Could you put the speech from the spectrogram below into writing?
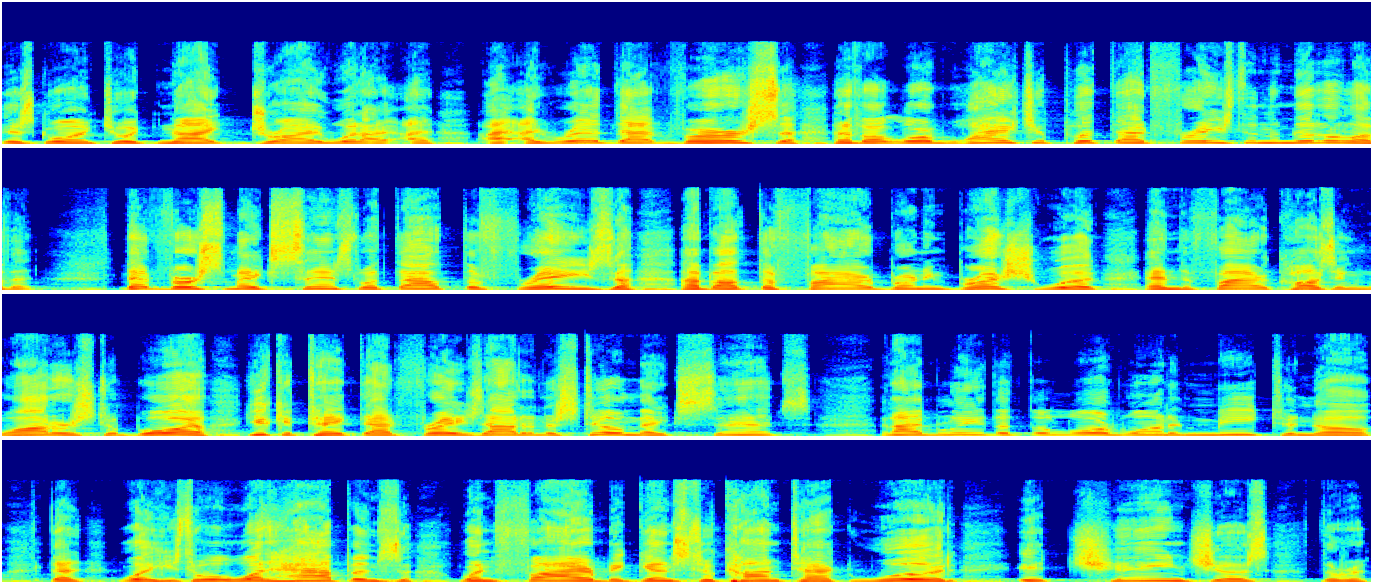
is going to ignite dry wood. I, I, I read that verse and I thought, Lord, why did you put that phrase in the middle of it? That verse makes sense without the phrase about the fire burning brushwood and the fire causing waters to boil. You could take that phrase out and it still makes sense. And I believe that the Lord wanted me to know that, well, He said, well, what happens when fire begins to contact wood? It changes the,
